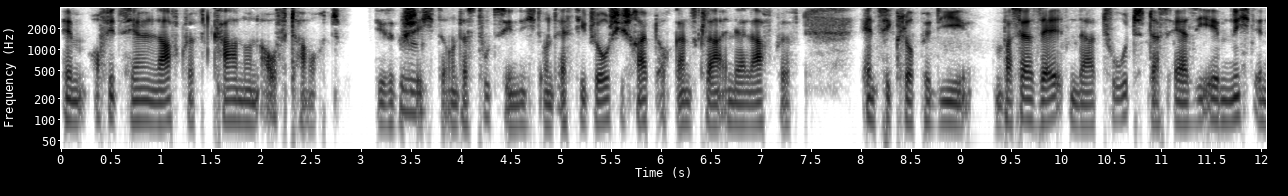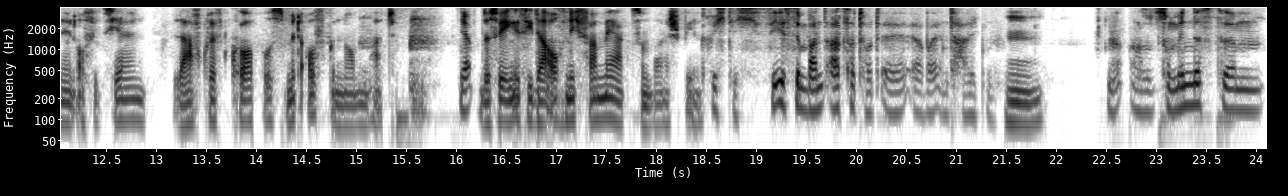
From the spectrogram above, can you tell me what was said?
im offiziellen Lovecraft-Kanon auftaucht, diese hm. Geschichte, mhm. und das tut sie nicht. Und S.T. Joshi schreibt auch ganz klar in der Lovecraft-Enzyklopädie, was er selten da tut, dass er sie eben nicht in den offiziellen Lovecraft-Korpus mit aufgenommen hat. Ja. Deswegen ist sie da das auch nicht vermerkt zum Beispiel. Richtig. Sie ist im Band Azatot äh, aber enthalten. Hm. Ja, also zumindest ähm,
